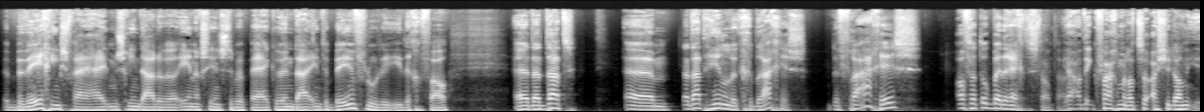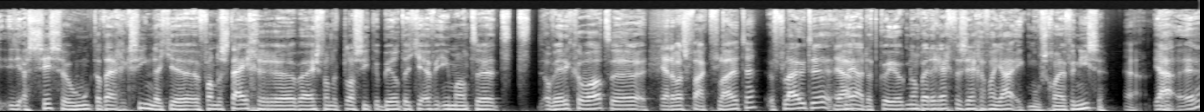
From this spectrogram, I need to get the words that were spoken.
bewegingsvrijheid misschien daardoor wel enigszins te beperken, hun daarin te beïnvloeden in ieder geval, eh, dat, dat, ehm, dat dat hinderlijk gedrag is. De vraag is of dat ook bij de rechterstand houdt. Ja, want ik vraag me dat als je dan ja, sissen, hoe moet ik dat eigenlijk zien? Dat je van de steiger, eh, bij wijze van het klassieke beeld, dat je even iemand, eh, t- t- of weet ik veel wat. eh, ja, dat was vaak fluiten. Fluiten. Ja. Nou ja, dat kun je ook nog bij de rechter zeggen van ja, ik moest gewoon even niezen. Ja, Ja, Hè?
